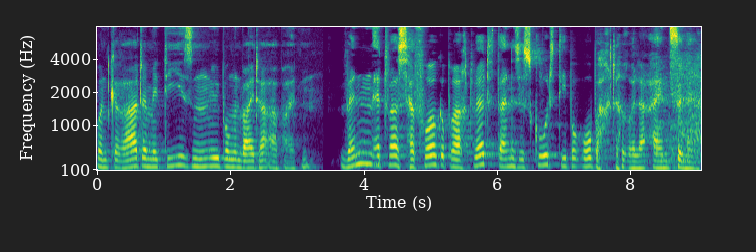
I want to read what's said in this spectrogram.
und gerade mit diesen Übungen weiterarbeiten. Wenn etwas hervorgebracht wird, dann ist es gut, die Beobachterrolle einzunehmen.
